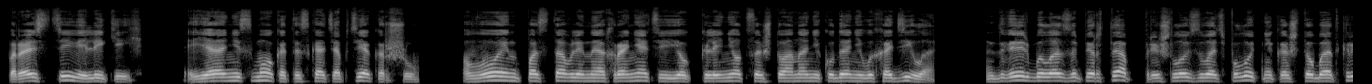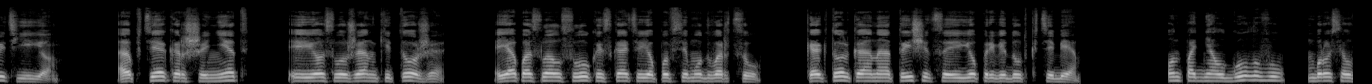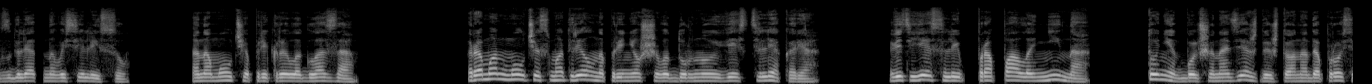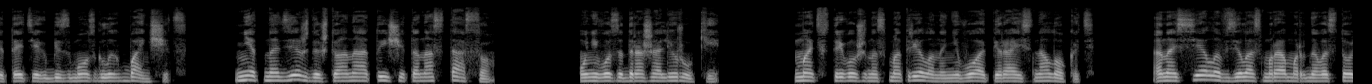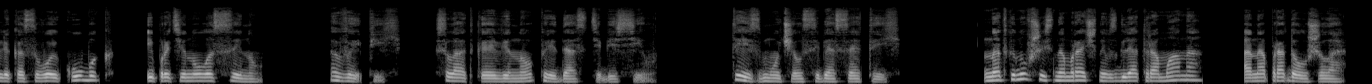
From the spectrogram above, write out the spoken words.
«Прости, великий, я не смог отыскать аптекаршу, Воин, поставленный охранять ее, клянется, что она никуда не выходила. Дверь была заперта, пришлось звать плотника, чтобы открыть ее. Аптекарши нет, ее служанки тоже. Я послал слуг искать ее по всему дворцу. Как только она отыщется, ее приведут к тебе». Он поднял голову, бросил взгляд на Василису. Она молча прикрыла глаза. Роман молча смотрел на принесшего дурную весть лекаря. Ведь если пропала Нина, то нет больше надежды, что она допросит этих безмозглых банщиц. Нет надежды, что она отыщет Анастасу. У него задрожали руки. Мать встревоженно смотрела на него, опираясь на локоть. Она села, взяла с мраморного столика свой кубок и протянула сыну. «Выпей. Сладкое вино придаст тебе сил». Ты измучил себя с этой. Наткнувшись на мрачный взгляд Романа, она продолжила.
